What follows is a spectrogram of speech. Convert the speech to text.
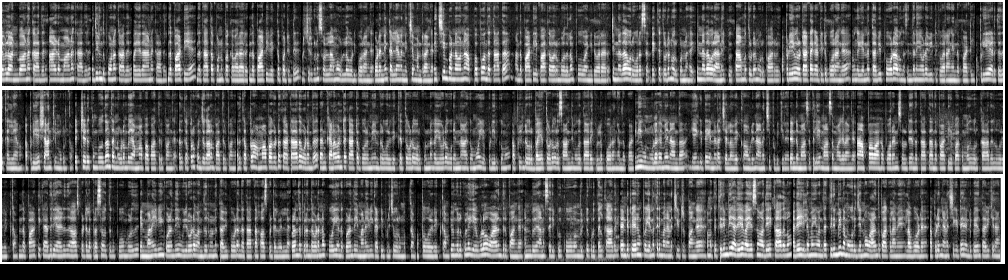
எவ்வளவு அன்பான காதல் ஆழமான காதல் முதிர்ந்து போன காதல் வயதான காதல். இந்த பாட்டிய இந்த தாத்தா பொண்ணு பார்க்க வராரு. அந்த பாட்டி வெக்கப்பட்டுட்டு பிடிச்சிருக்குன்னு சொல்லாம உள்ள ஓடி போறாங்க. உடனே கல்யாணம் நிச்சயம் பண்றாங்க. நிச்சயம் பண்ணவொன்னே அப்பப்போ அந்த தாத்தா அந்த பாட்டியை பார்க்க வரும்போதெல்லாம் பூ வாங்கிட்டு வராரு. சின்னதா ஒரு உரசல் வெக்கத்துடன் ஒரு புன்னகை சின்னதா ஒரு அணைப்பு காமத்துடன் ஒரு பார்வை. அப்படியே ஒரு டாட்டா காட்டிட்டு போறாங்க. அவங்க என்ன தவிப்போட அவங்க சிந்தனையோட வீட்டுக்கு வராங்க இந்த பாட்டி. அப்படியே அடுத்தது கல்யாணம். அப்படியே சாந்தி முகூர்த்தம். பெற்றெடுக்கும் போது தான் தன் உடம்பை அம்மா அப்பா பார்த்திருப்பாங்க. அதுக்கப்புறம் கொஞ்ச காலம் பார்த்திருப்பாங்க. அதுக்கப்புறம் அம்மா அப்பா கிட்ட காட்டாத உடம்ப தன் கணவன்கிட்ட காட்ட போறமே என்ற ஒரு வெக்கத்தோட ஒரு புன்னகையோட ஒரு என்ன ஆகுமோ எப்படி இருக்குமோ அப்படின்ற ஒரு பயத்தோட ஒரு சாந்தி முகத்த அறைக்குள்ள போறாங்க அந்த பாட்டி. இனி உன் உலகமே நான் தான். என்கிட்ட என்னடா செல்லம் வைக்கும் அப்படின்னு அணைச்சு பிடிக்கிறேன் ரெண்டு மாசத்திலேயே மாசமாகறாங்க. நான் அப்பாவாக போறேன்னு சொல்லிட்டு அந்த தாத்தா அந்த பாட்டியை பார்க்கும்போது ஒரு காதல் ஒரு வெட்கம். அந்த பாட்டி கதறி அழுது ஹாஸ்பிட்டல் பிரசவத்துக்கு போகும்போது என் மனைவியும் குழந்தையும் உயிரோட வந்துடணும்னு தவிப்போட அந்த தாத்தா ஹாஸ்பிட்டல் வெளில. குழந்தை பிறந்த உடனே போய் அந்த குழந்தை மனைவியும் கட்டி பிடிச்ச ஒரு முத்தம். அப்போ ஒரு வெட்கம். இவங்களுக்குள்ள எவ்வளவு வாழ்ந்திருப்பாங்க? அன்பு அனுசரிப்பு கோபம் விட்டு கொடுத்தல் காதல். ரெண்டு பேரும் இப்போ என்ன தெரியுமா நினைச்சிட்டு இருப்பாங்க? நமக்கு திரும்பி அதே வயசும் அதே காதலும் அதே இளமையும் வந்தா திரும்பி நம்ம ஒரு ஜென்மம் வாழ்ந்து பார்க்கலாமே லவ்வோட அப்படின்னு நினைச்சுக்கிட்டே ரெண்டு பேரும் தவிக்கிறாங்க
